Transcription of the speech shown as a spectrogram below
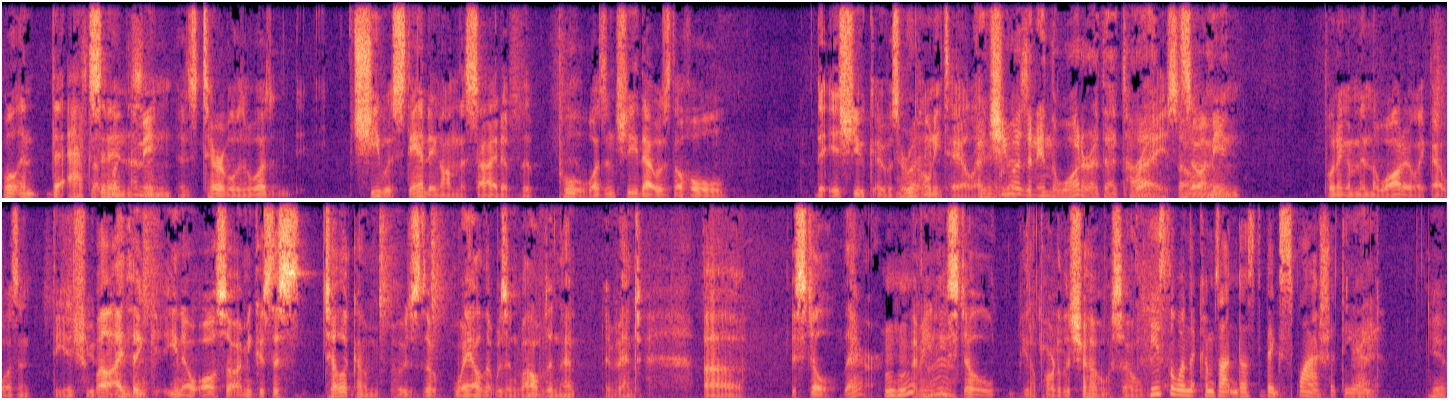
Well, and the accident, the I mean, as terrible as it was, she was standing on the side of the pool, wasn't she? That was the whole the issue. It was her Right. ponytail. I And think. she wasn't in the water at that time. right. So, I mean, putting them in the water like that wasn't the issue. Well, I begin think you know also. I mean, because this Tilikum, who's the whale that was involved in that event, uh, is still there. I mean, he's still you know part of the show. So He's the one that comes out and does the big splash at the Right. end. Yeah.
